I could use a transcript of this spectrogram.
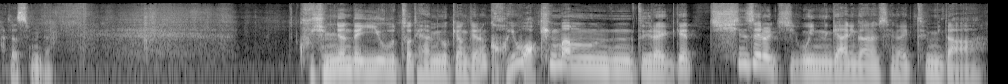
하셨습니다. 90년대 이후부터 대한민국 경제는 거의 워킹맘들에게 신세를 지고 있는 게 아닌가 하는 생각이 듭니다.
